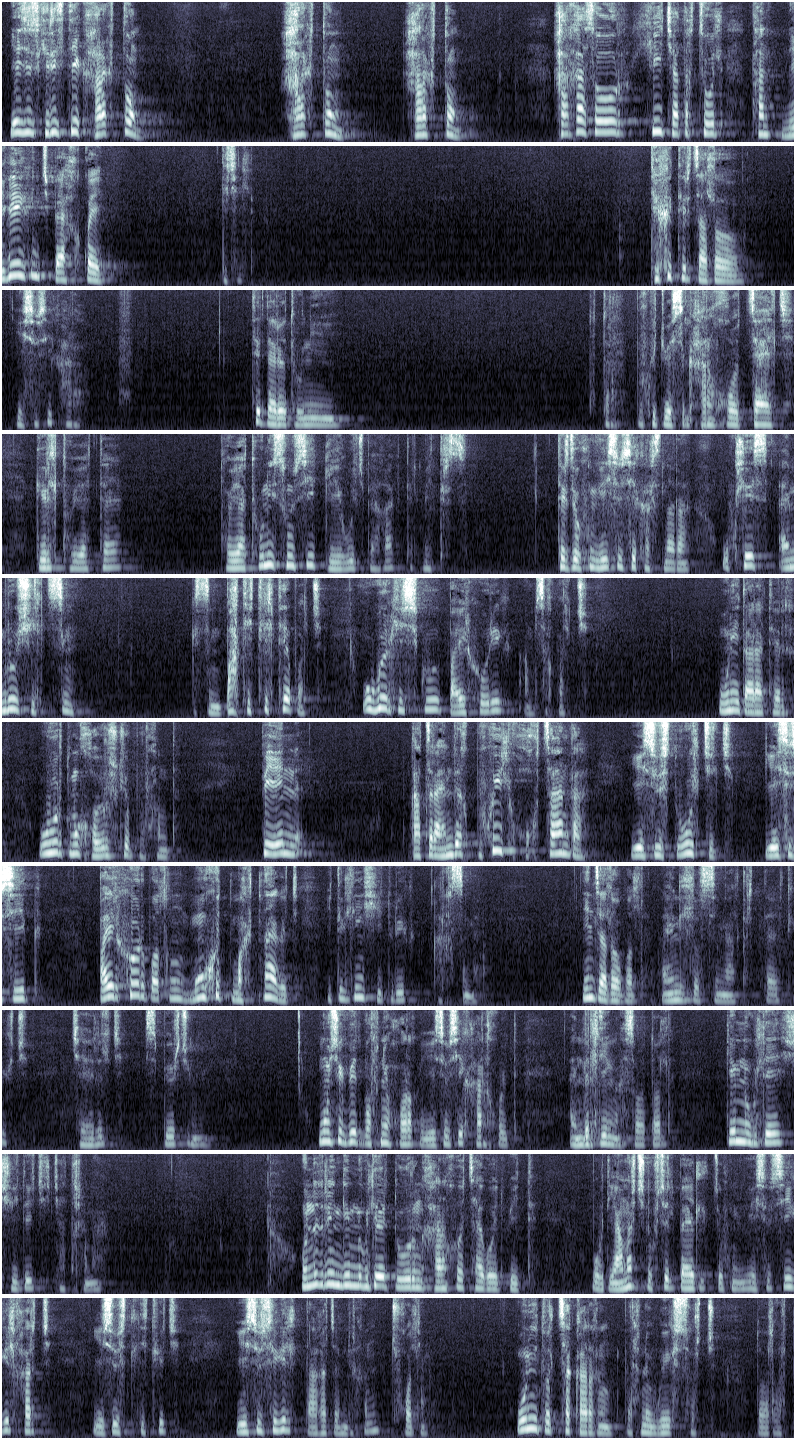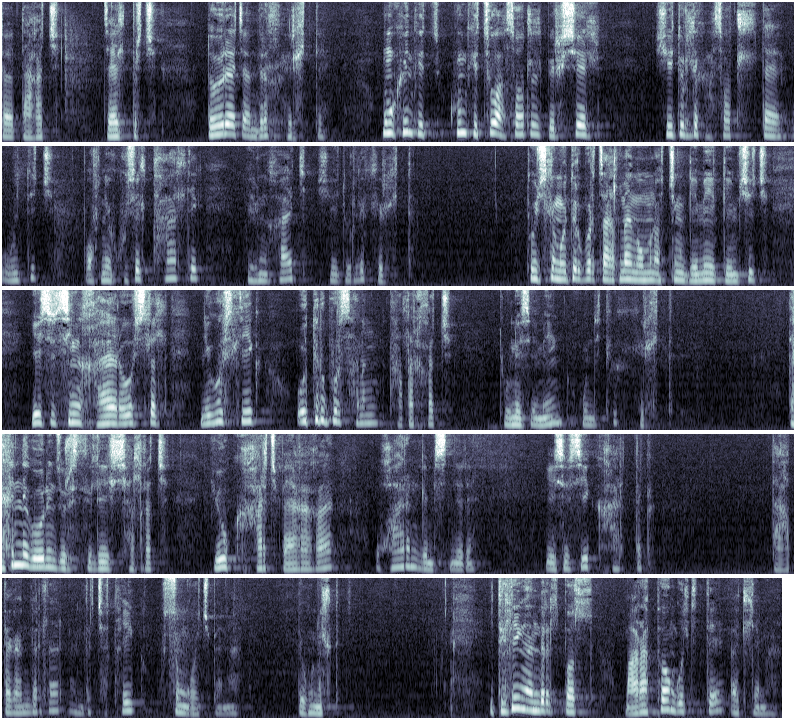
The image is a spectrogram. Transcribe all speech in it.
Есүс Христийг харагтун харагтун харагтун харахаас өөр хийж чадах зүйл танд нэгэхэн ч байхгүй гэж хэлв. Тэгэхэд тэр залуу Иесусыг харав. Тэр даруй түүний дотор бүрхэж байсан харанхуй зайлж гэрэл туяатай туяа түүний сүнсийг гээгүүлж байгааг тэр мэдэрсэн. Тэр зөвхөн Иесусыг харснараа үхлээс амруу шилжсэн гэсэн бат итгэлтэй болж үгээр хисгүй баяр хөөргийг амсах болж. Үүний дараа тэр үрд мөнх хувиршгүй бурханд би энэ газар амьдрах бүхий л хугацаанд Есүст үйлчилж Есүсийг баяр хөөр болгон мөнхөд магтана гэж итгэлийн шийдвэрийг гаргасан байна. Энэ залуу бол Англи улсын алдартай итгэгч Чарльз Спержин юм. Мөн шиг бид Бурхны хураг Есүсийг харах үед амьдралын асуудал гим нүглээ шийдэж чадах юм аа. Өнөөдрийн гим нүглээр дүүрэн харанхуй цаг үед бид бүгд ямар ч нөхцөл байдал зөвхөн Есүсийг л харж Есүст л итгэж Иесусыг л дагаж амьдрах нь чухал юм. Үүний тулд цаг гарган Бурхны үгийг сурч, дуулууртай дагаж, залбирч, дуурайж амьдрах хэрэгтэй. Мөн хүнд хэцүү асуудал бэрхшээл шийдвэрлэх асуудалтай үүдэж Бурхны хүсэл тааллыг эргэн хайж шийдвэрлэх хэрэгтэй. Түнчлэн өдөр бүр загалмайн өмнө очин гмийг гимшиж Есүсийн хайр уучлал нэгүслийг өдөр бүр санан талархаж түүнээс эмээн хүнд итгэх хэрэгтэй дахин нэг өөрийн зүрх сэтгэлийг шалгаж юг харж байгаагаа ухаан гэмснээр Есүсийг хардаг дагдаг амьдралаар амьдарч чадахыг хүсэн гойж байна. Тэг хүнэлт. Итгэлийн амьдрал бол марафон гүйлттэй адил юм аа.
